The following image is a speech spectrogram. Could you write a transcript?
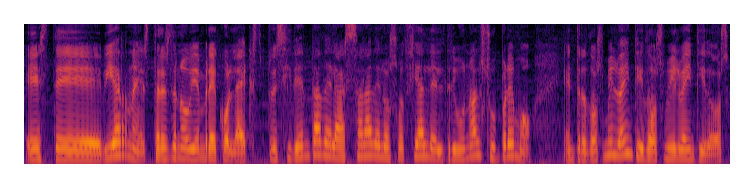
este viernes 3 de noviembre con la expresidenta de la Sala de lo Social del Tribunal Supremo entre 2020 y 2022,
